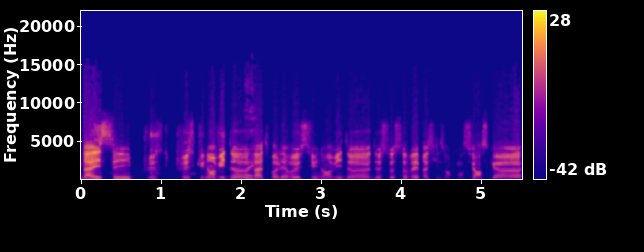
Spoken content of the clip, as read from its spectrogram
Bah, c'est plus, plus qu'une envie de battre les Russes, c'est une envie de, de, se sauver parce qu'ils ont conscience que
